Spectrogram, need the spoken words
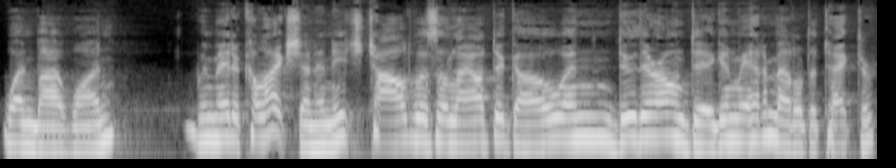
one by one, we made a collection and each child was allowed to go and do their own digging. We had a metal detector,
